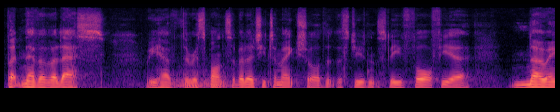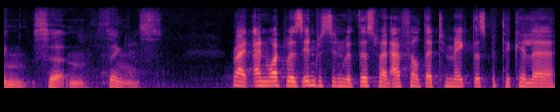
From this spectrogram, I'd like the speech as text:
But nevertheless, we have the responsibility to make sure that the students leave fourth year knowing certain things Right. And what was interesting with this one, I felt that to make this particular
